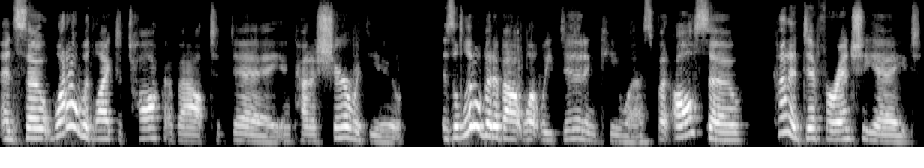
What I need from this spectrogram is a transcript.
And so what I would like to talk about today and kind of share with you is a little bit about what we did in Key West, but also kind of differentiate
